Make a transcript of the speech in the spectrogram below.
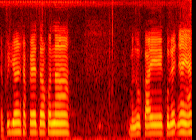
tapi jangan sampai terkena melukai kulitnya ya.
